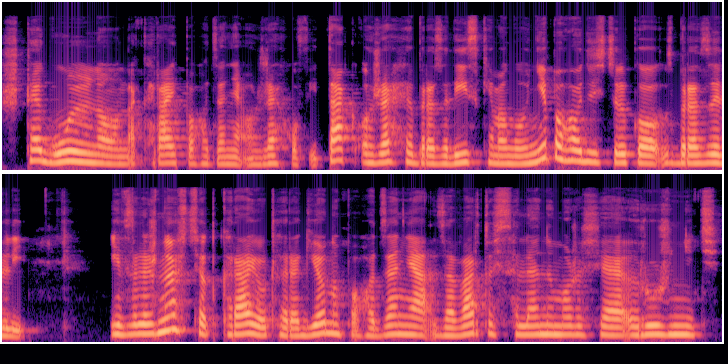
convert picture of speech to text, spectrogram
szczególną na kraj pochodzenia orzechów. I tak orzechy brazylijskie mogą nie pochodzić tylko z Brazylii. I w zależności od kraju czy regionu pochodzenia, zawartość selenu może się różnić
